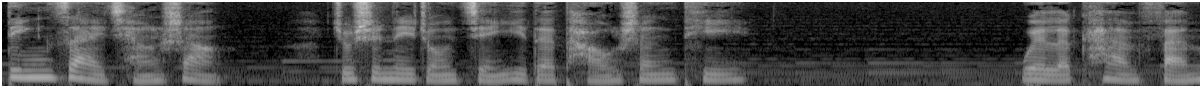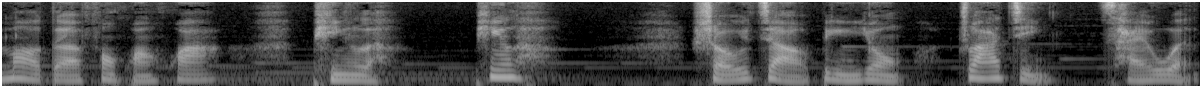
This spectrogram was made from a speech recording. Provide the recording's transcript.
钉在墙上，就是那种简易的逃生梯。为了看繁茂的凤凰花，拼了拼了，手脚并用，抓紧踩稳，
